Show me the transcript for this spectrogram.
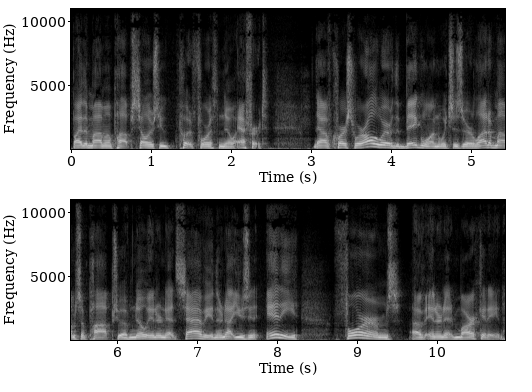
by the mom and pop sellers who put forth no effort. Now, of course, we're all aware of the big one, which is there are a lot of moms and pops who have no internet savvy and they're not using any forms of internet marketing.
